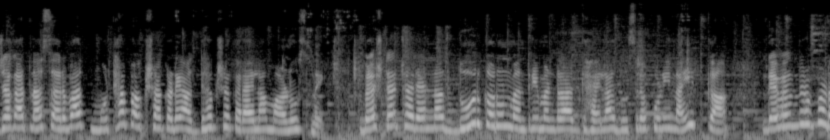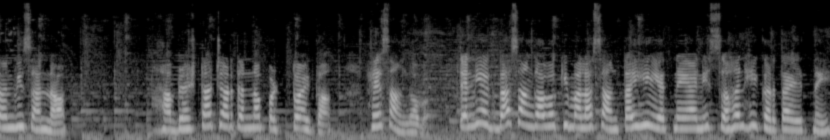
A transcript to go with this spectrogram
जगातला सर्वात मोठ्या पक्षाकडे अध्यक्ष करायला माणूस नाही. भ्रष्टाचाऱ्यांना दूर करून मंत्रिमंडळात घ्यायला दुसरं कोणी नाहीत का? देवेंद्र फडणवीसांना हा भ्रष्टाचार त्यांना पटतोय का? हे सांगावं. त्यांनी एकदा सांगावं की मला सांगताही येत नाही आणि सहनही करता येत नाही.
